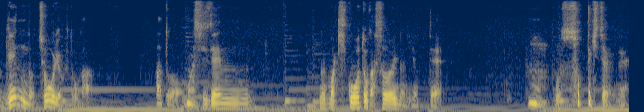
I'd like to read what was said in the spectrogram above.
う弦の張力とかあとまあ自然の、まあ、気候とかそういうのによってうん。こう反ってきちゃうよね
